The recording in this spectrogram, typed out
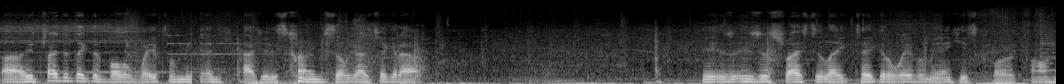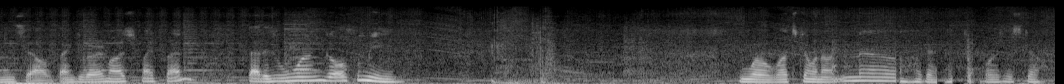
Uh, he tried to take the ball away from me and actually scored himself, guys. Check it out. He, he just tries to like take it away from me and he scored on himself. Thank you very much, my friend. That is one goal for me. Whoa, what's going on? No. Okay, let's go, go.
